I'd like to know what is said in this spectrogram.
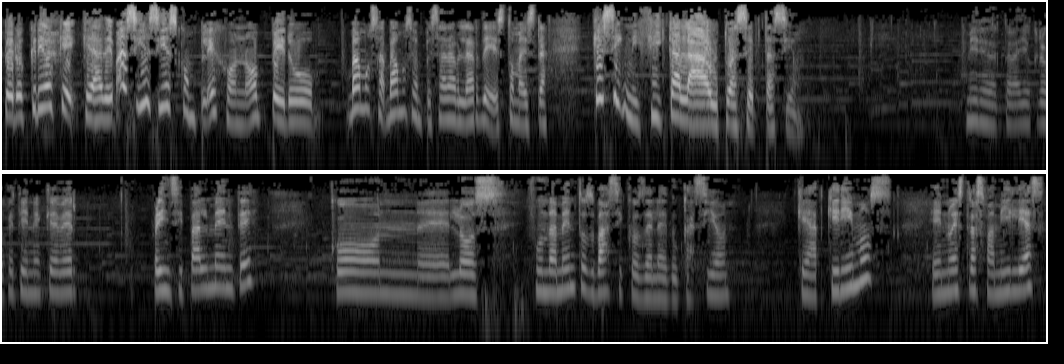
pero creo que, que además sí, sí es complejo, ¿no? Pero vamos a, vamos a empezar a hablar de esto, maestra. ¿Qué significa la autoaceptación? Mire, doctora, yo creo que tiene que ver principalmente con eh, los fundamentos básicos de la educación que adquirimos en nuestras familias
